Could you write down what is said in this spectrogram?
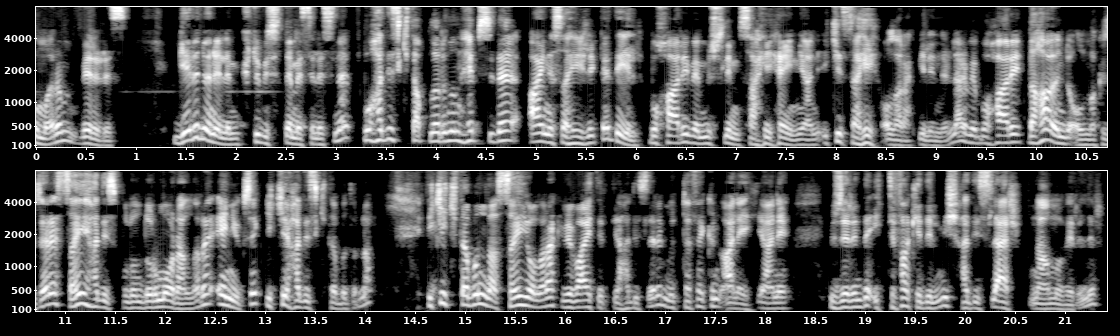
umarım veririz. Geri dönelim kütüb-i sitte meselesine. Bu hadis kitaplarının hepsi de aynı sahihlikte değil. Buhari ve Müslim sahiheyn yani iki sahih olarak bilinirler ve Buhari daha önde olmak üzere sahih hadis bulundurma oranları en yüksek iki hadis kitabıdırlar. İki kitabın da sahih olarak rivayet ettiği hadislere müttefekün aleyh yani üzerinde ittifak edilmiş hadisler namı verilir.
